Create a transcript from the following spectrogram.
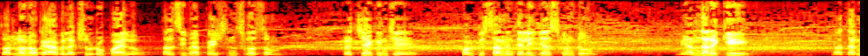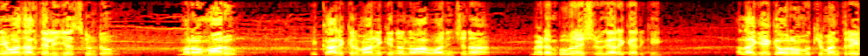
త్వరలోనే ఒక యాభై లక్షల రూపాయలు తలసీమియా పేషెంట్స్ కోసం ప్రత్యేకించి పంపిస్తానని తెలియజేసుకుంటూ మీ అందరికీ నా ధన్యవాదాలు తెలియజేసుకుంటూ మరోమారు ఈ కార్యక్రమానికి నన్ను ఆహ్వానించిన మేడం భువనేశ్వరి గారి గారికి అలాగే గౌరవ ముఖ్యమంత్రి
